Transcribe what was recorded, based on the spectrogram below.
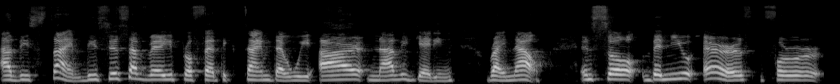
at this time. This is a very prophetic time that we are navigating right now. And so the new earth, for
